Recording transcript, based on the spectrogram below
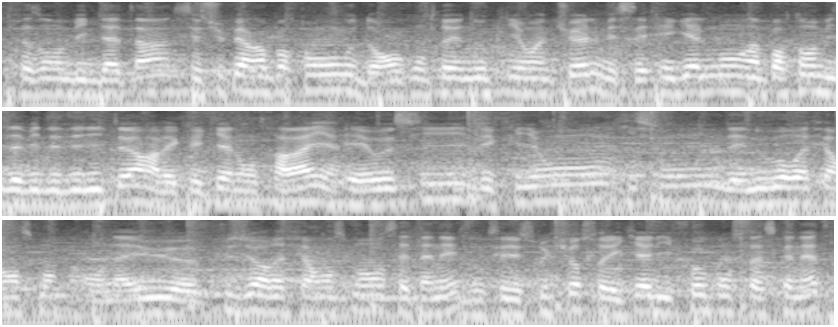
présent au Big Data. C'est super important de rencontrer nos clients actuels, mais c'est également important vis-à-vis des éditeurs avec lesquels on travaille et aussi des clients qui sont des nouveaux référencements. On a eu plusieurs référencements cette année, donc c'est des structures sur lesquelles il faut qu'on se fasse connaître.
